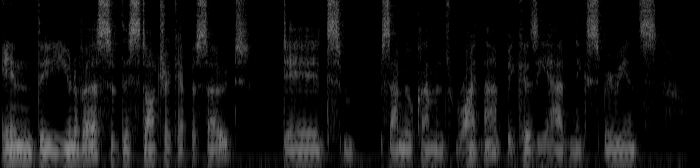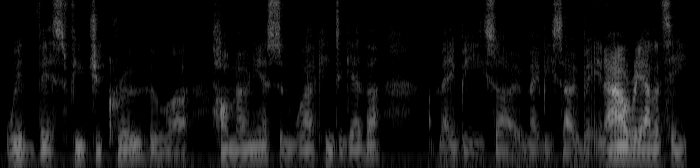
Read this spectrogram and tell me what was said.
In the universe of this Star Trek episode, did Samuel Clemens write that because he had an experience with this future crew who are harmonious and working together? Maybe so, maybe so. But in our reality,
